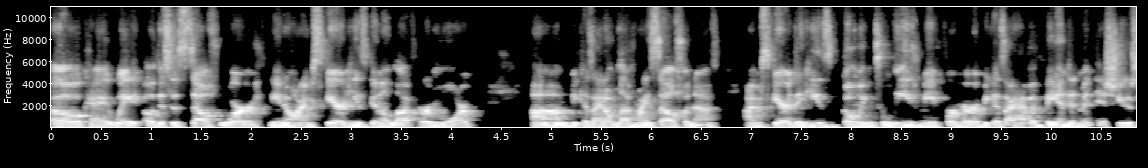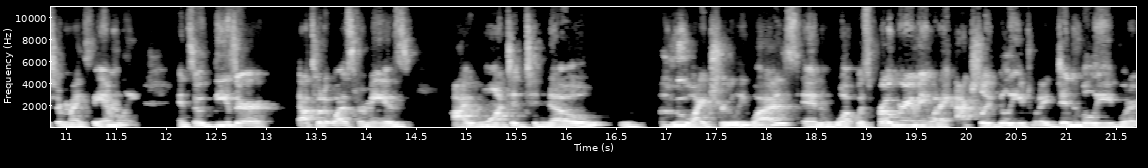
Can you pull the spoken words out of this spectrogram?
oh okay wait oh this is self-worth you know i'm scared he's going to love her more um, because I don't love myself enough. I'm scared that he's going to leave me for her because I have abandonment issues from my family. And so these are that's what it was for me is I wanted to know who I truly was and what was programming, what I actually believed, what I didn't believe, what I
